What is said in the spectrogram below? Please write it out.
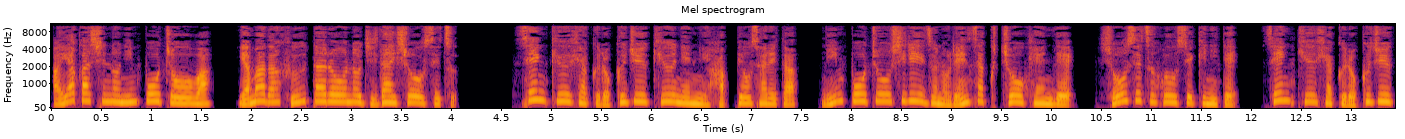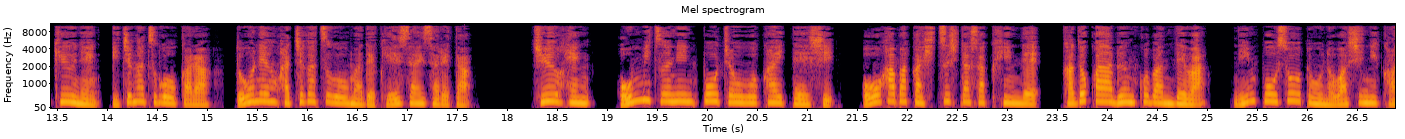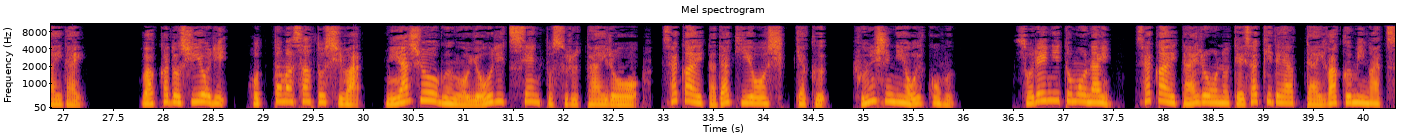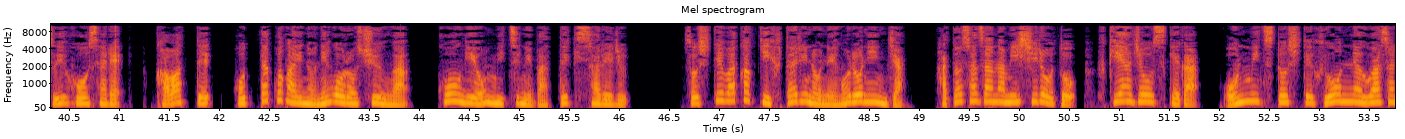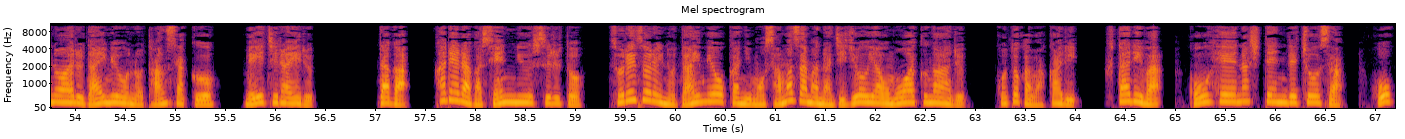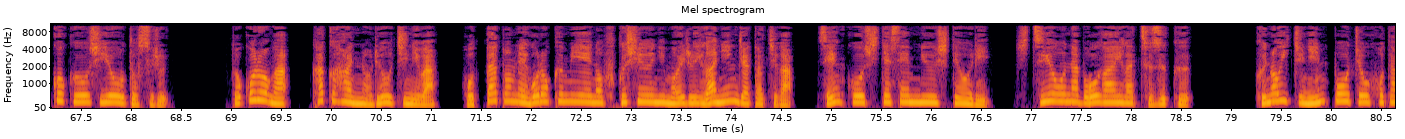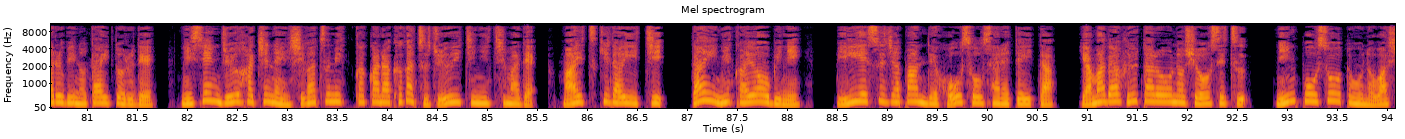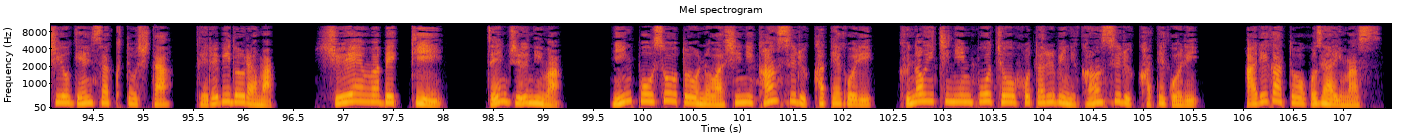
あやかしの忍法帳は山田風太郎の時代小説。1969年に発表された忍法帳シリーズの連作長編で小説宝石にて1969年1月号から同年8月号まで掲載された。中編、隠密忍法帳を改定し、大幅化出した作品で、角川文庫版では、忍法相当の和紙に改題。若年より、堀田正俊は、宮将軍を擁立せんとする大老、坂井忠清を失脚、紛死に追い込む。それに伴い、坂井大老の手先であった医学組が追放され、代わって、堀田古外の根頃衆が、講義隠密に抜擢される。そして若き二人の根頃忍者、畑さざ波四郎と吹谷丈介が、隠密として不穏な噂のある大名の探索を命じられる。だが、彼らが潜入すると、それぞれの大名家にも様々な事情や思惑があることが分かり、二人は公平な視点で調査、報告をしようとする。ところが、各藩の領地には、堀田と根頃組への復讐に燃える伊賀忍者たちが先行して潜入しており、必要な妨害が続く。くの一忍法帳ホタル日のタイトルで、2018年4月3日から9月11日まで、毎月第1、第2火曜日に BS ジャパンで放送されていた山田風太郎の小説忍法相当の和紙を原作としたテレビドラマ。主演はベッキー。全12話。忍法相当の和紙に関するカテゴリー、くの一忍法帳ホタル日に関するカテゴリー。ありがとうございます。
